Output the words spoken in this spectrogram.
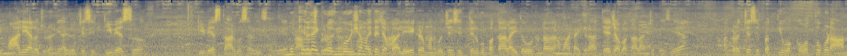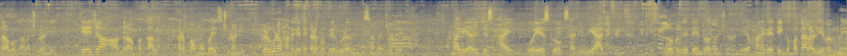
ఈ మాలియాలో చూడండి అది వచ్చేసి టీవీఎస్. టీవీఎస్ కార్గో సర్వీస్ అది ముఖ్యంగా ఇక్కడ ఇంకో విషయం అయితే చెప్పాలి. ఇక్కడ మనకు వచ్చేసి తెలుగు బకాల అయితే ఒకటి ఉంటుంది అనమాట ఇక్కడ. తేజ బకాల అని చెప్పేసి. అక్కడ వచ్చేసి ప్రతి ఒక్క వస్తువు కూడా ఆంధ్ర బకాల. చూడండి. తేజ ఆంధ్ర బకాల. కడప మొబైల్స్. చూడండి. ఇక్కడ కూడా మనకైతే కడప పేరు కూడా వినిపిస్తుంట చూడండి. మా రియాజ్ వచ్చేసి హాయ్. ఓ వేసుకో ఒకసారి రియాజ్. లోపలికి అయితే ఎంటర్ అవుతాం చూడండి. మనకైతే ఇంకా బకాలలో ఏమేమి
